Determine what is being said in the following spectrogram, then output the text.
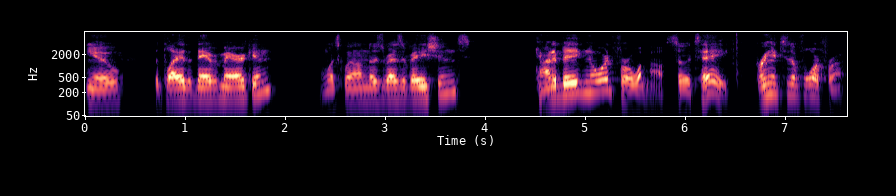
you know, the play of the Native American and what's going on in those reservations kind of been ignored for a while. So it's hey, bring it to the forefront.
